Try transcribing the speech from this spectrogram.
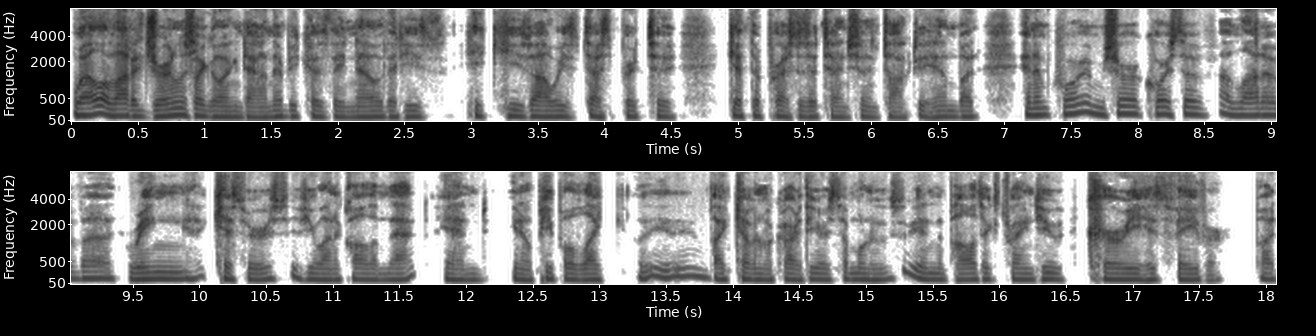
Well, a lot of journalists are going down there because they know that he's he, he's always desperate to get the press's attention and talk to him. But and I'm, I'm sure, of course, of a lot of uh, ring kissers, if you want to call them that, and you know, people like like Kevin McCarthy or someone who's in the politics trying to curry his favor. But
